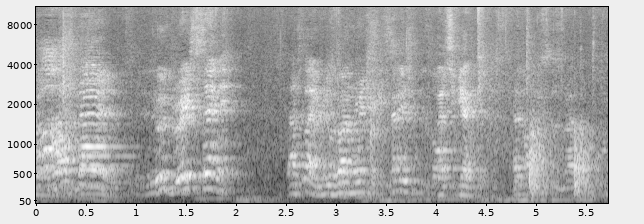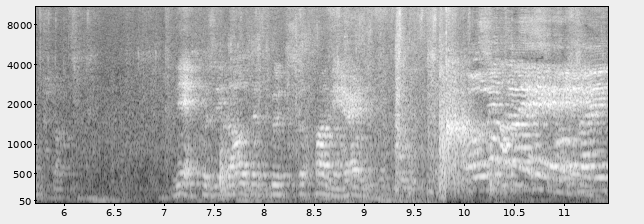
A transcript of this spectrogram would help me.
Well ball. Good wrist, isn't it? That's like good one wrist. Let's get. Yeah, because it knows there's good stuff on here, isn't it? Solid!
